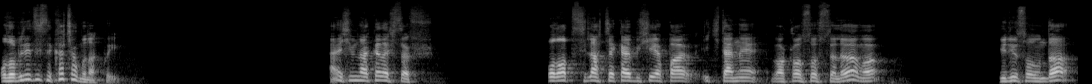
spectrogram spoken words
olabilitesi kaç amına koyayım? Yani şimdi arkadaşlar Polat silah çeker bir şey yapar iki tane vakan sosyalı ama günün sonunda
